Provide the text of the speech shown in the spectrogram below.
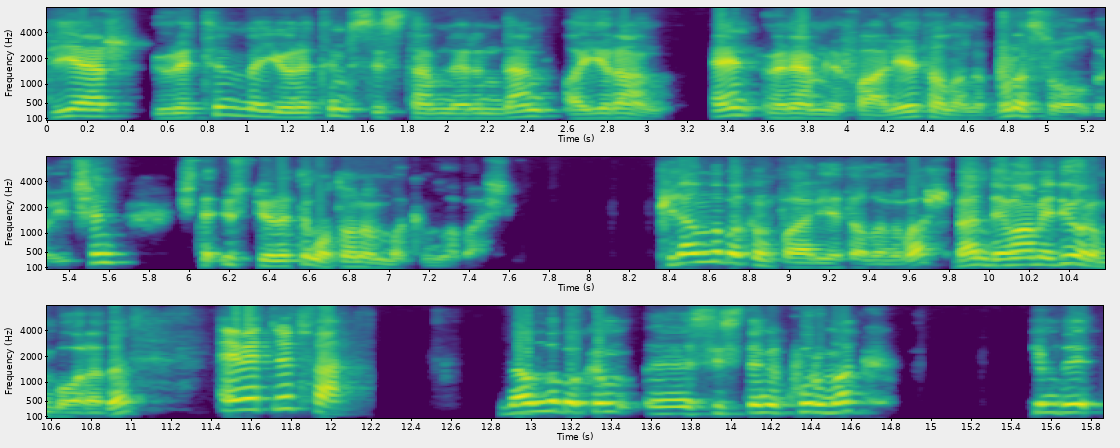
diğer üretim ve yönetim sistemlerinden ayıran en önemli faaliyet alanı burası olduğu için işte üst yönetim otonom bakımla başlıyor. Planlı bakım faaliyet alanı var. Ben devam ediyorum bu arada. Evet lütfen. Planlı bakım e, sistemi kurmak Şimdi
